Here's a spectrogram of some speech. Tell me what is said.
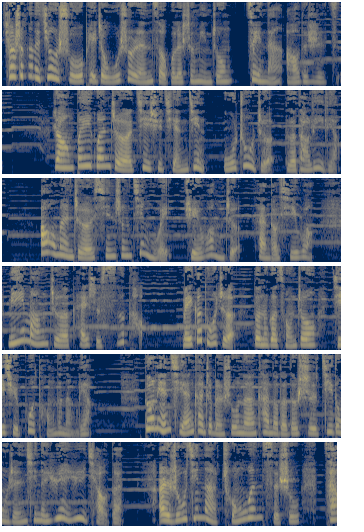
肖申克的救赎》陪着无数人走过了生命中最难熬的日子。让悲观者继续前进，无助者得到力量，傲慢者心生敬畏，绝望者看到希望，迷茫者开始思考。每个读者都能够从中汲取不同的能量。多年前看这本书呢，看到的都是激动人心的越狱桥段，而如今呢，重温此书，才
